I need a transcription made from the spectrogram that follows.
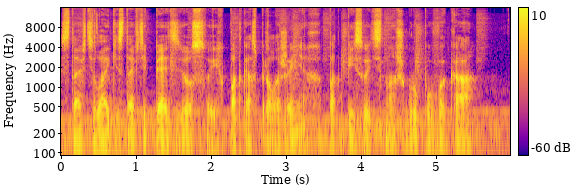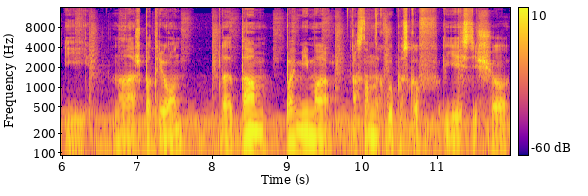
ставьте лайки, ставьте 5 звезд в своих подкаст-приложениях, подписывайтесь на нашу группу ВК и на наш Patreon. Да, там помимо основных выпусков есть еще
